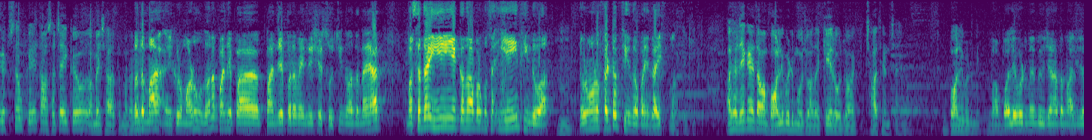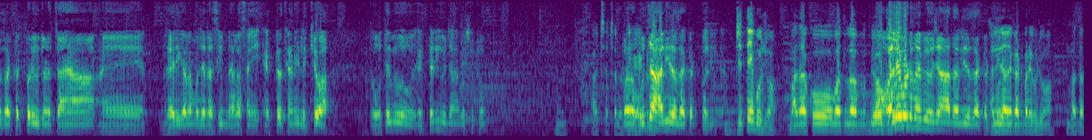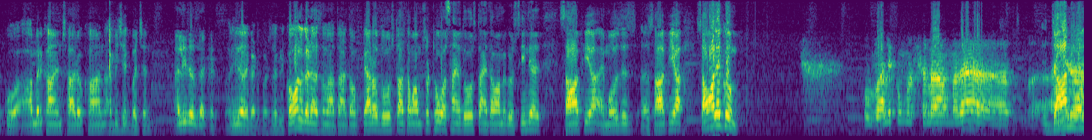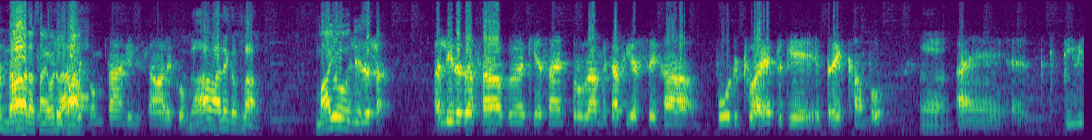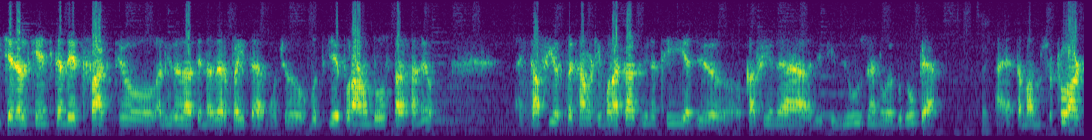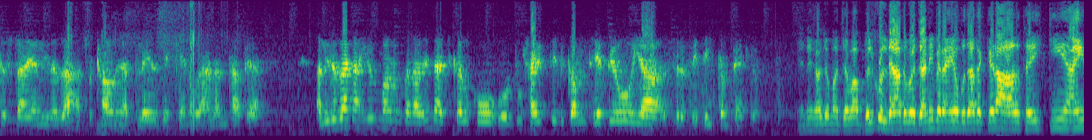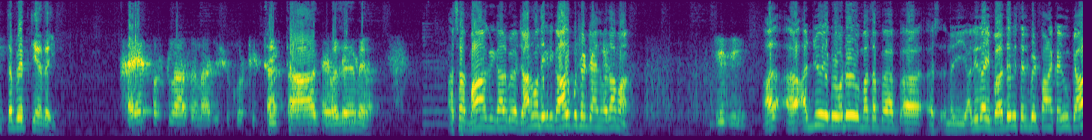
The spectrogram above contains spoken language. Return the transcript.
न त मां पंहिंजे पंहिंजे सोचींदो आहे त न यार मां सदाई ईअं कंदो आहियां पर मूंसां ई थींदो आहे पंहिंजी लाइफ मां छा थियणु में मां बॉलीवुड में बिजां मां कटपर ई हुजणु चाहियां ऐं ज़हिरी ॻाल्हि आहे मुंहिंजे नसीब में एक्टर थियण लिखियो आहे त हुते बि एक्टर ई हुजां अच्छा चलो पर हुजा अली रज़ा कटपरी जिते बि हुजो मतिलबु को मतिलबु ॿियो हाँ, हॉलीवुड में बि हुजां हा त तो अली रज़ा कटपरी अली रज़ा कटपरी हुजो हाँ। मतिलबु को आमिर खान शाहरुख खान अभिषेक बच्चन अली रज़ा कटपरी अली रज़ा कटपरी कॉल करे असां तव्हां तव्हां प्यारो दोस्त आहे तमामु सुठो असांजो दोस्त आहे तमामु हिकिड़ो सीनियर सहाफ़ी आहे ऐं मोज़िज़ सहाफ़ी आहे सलामकुम वालेकुम अस्सलाम मदा जान नार असांजो वॾो भाउ वालेकुम सलाम मां इहो अली रज़ा साहब खे असां हिन प्रोग्राम में काफ़ी अरसे खां पोइ ॾिठो आहे टिके ब्रेक खां पोइ ऐं टीवी चैनल चेंज कंदे इतफ़ाक़ थियो अली रज़ा ते नज़र पई त मुंहिंजो ॿुधजे पुराणो दोस्त आहे असांजो ऐं काफ़ी वक़्त खां वठी मुलाक़ात बि न थी अॼु काफ़ी हुन जा जेके व्यूज़ आहिनि उहे ॿुधूं पिया ऐं तमामु सुठो आर्टिस्ट आहे अली रज़ा सुठा हुन जा प्लेस जेके आहिनि उहे हलनि था पिया अली रज़ा खां इहो बि मालूम कंदासीं त अॼुकल्ह को उर्दू साइड ते बि कमु थिए पियो या सिर्फ़ु हिते ई कमु पिया थियो हिन ॻाल्हि जो मां जवाबु बिल्कुलु ॾियां थो जानी पहिरां इहो ॿुधायो त कहिड़ा हाल अथई कीअं आई तबियत कीअं अथई अॼु बर्थडे बि सेलिब्रेट पाण कयूं पिया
